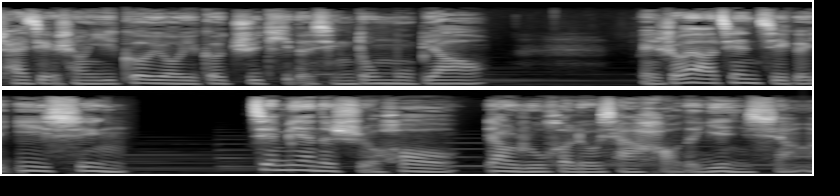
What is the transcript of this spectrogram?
拆解成一个又一个具体的行动目标，每周要见几个异性，见面的时候要如何留下好的印象，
